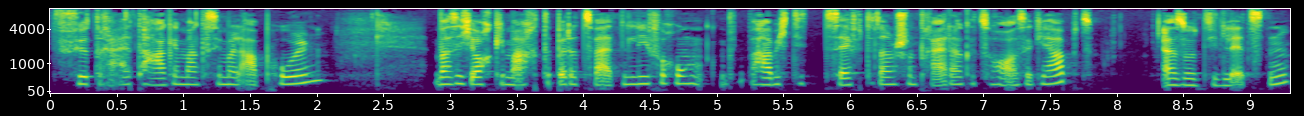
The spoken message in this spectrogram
für drei Tage maximal abholen. Was ich auch gemacht habe bei der zweiten Lieferung, habe ich die Säfte dann schon drei Tage zu Hause gehabt. Also die letzten.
